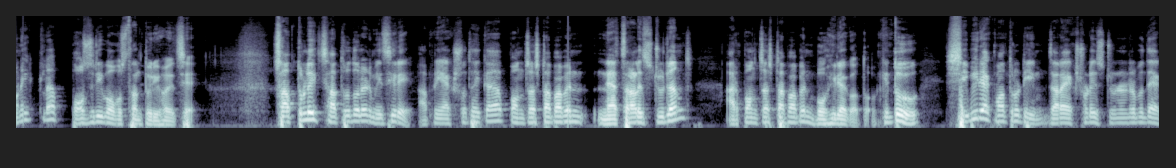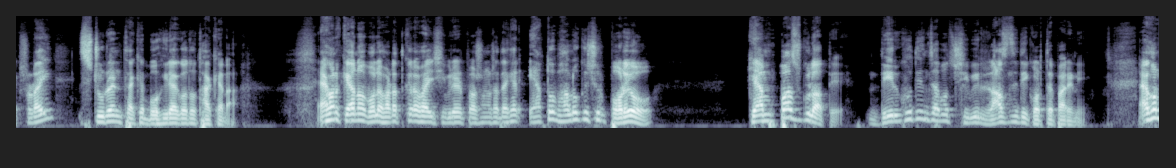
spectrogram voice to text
অনেকটা পজিটিভ অবস্থান তৈরি হয়েছে। ছাত্রলীগ, ছাত্রদলের মিছিলে আপনি একশো থেকে পঞ্চাশটা পাবেন ন্যাচারাল স্টুডেন্ট আর পঞ্চাশটা পাবেন বহিরাগত। কিন্তু শিবির একমাত্র টিম যারা একশোটা স্টুডেন্টের মধ্যে একশোটাই স্টুডেন্ট থাকে, বহিরাগত থাকে না। এখন কেন বলে হঠাৎ করে ভাই, শিবিরের প্রশংসা দেখেন, এত ভালো কিছুর পরেও ক্যাম্পাসগুলোতে দীর্ঘদিন যাবৎ শিবির রাজনীতি করতে পারেনি। এখন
